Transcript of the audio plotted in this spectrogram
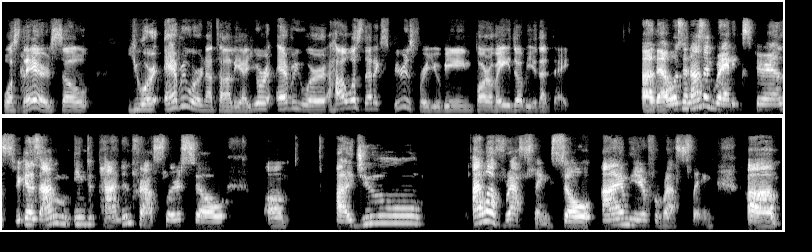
was there. So you were everywhere, Natalia. You were everywhere. How was that experience for you being part of AEW that day? Uh, that was another great experience because I'm independent wrestler, so um, I do I love wrestling, so I'm here for wrestling. Um,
